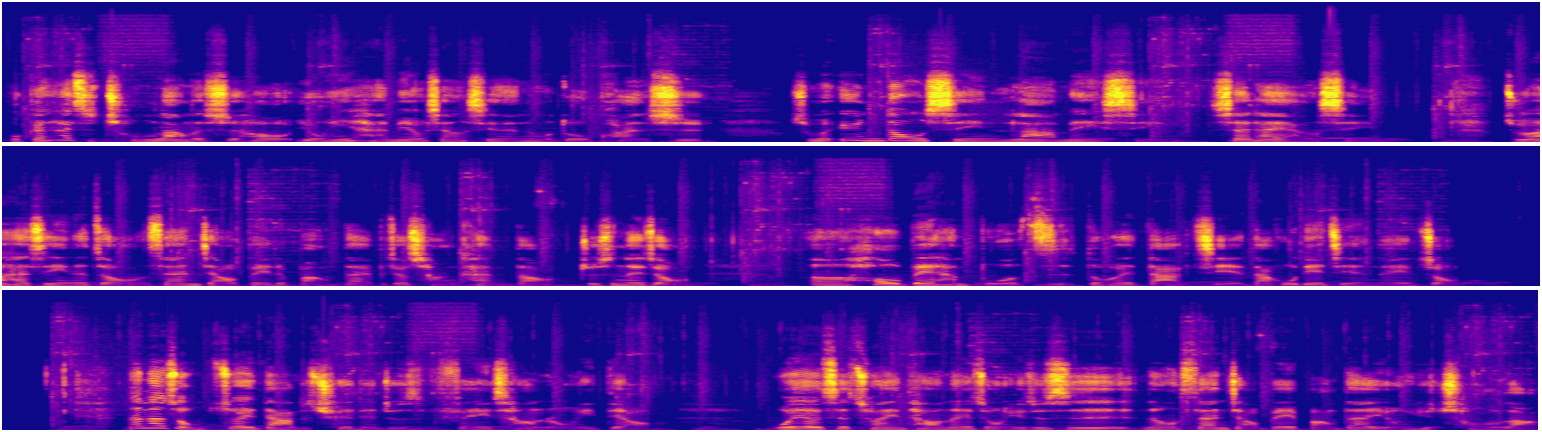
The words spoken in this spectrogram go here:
我刚开始冲浪的时候，泳衣还没有像现在那么多款式，什么运动型、辣妹型、晒太阳型，主要还是以那种三角杯的绑带比较常看到，就是那种呃后背和脖子都会打结、打蝴蝶结的那一种。那那种最大的缺点就是非常容易掉。我有一次穿一套那种，也就是那种三角杯绑带泳衣冲浪，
